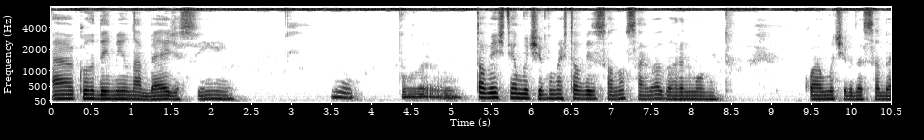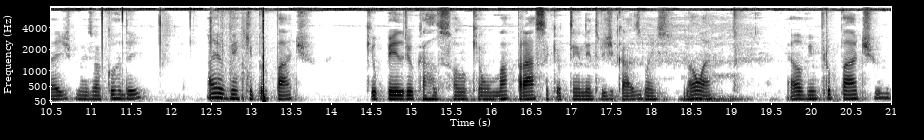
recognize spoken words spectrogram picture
Aí eu acordei meio na bad, assim. Por, talvez tenha motivo, mas talvez eu só não saiba agora no momento. Qual é o motivo dessa bad, mas eu acordei. Aí eu vim aqui pro pátio, que o Pedro e o Carlos falam que é uma praça que eu tenho dentro de casa, mas não é. Aí eu vim pro pátio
